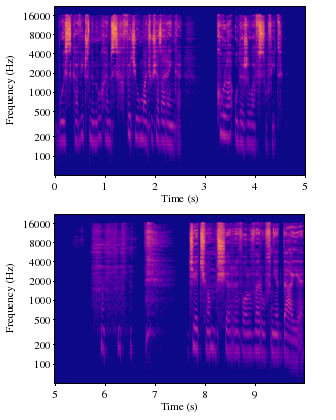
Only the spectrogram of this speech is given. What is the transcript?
błyskawicznym ruchem schwycił Maciusia za rękę. Kula uderzyła w sufit. Dzieciom się rewolwerów nie daje,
